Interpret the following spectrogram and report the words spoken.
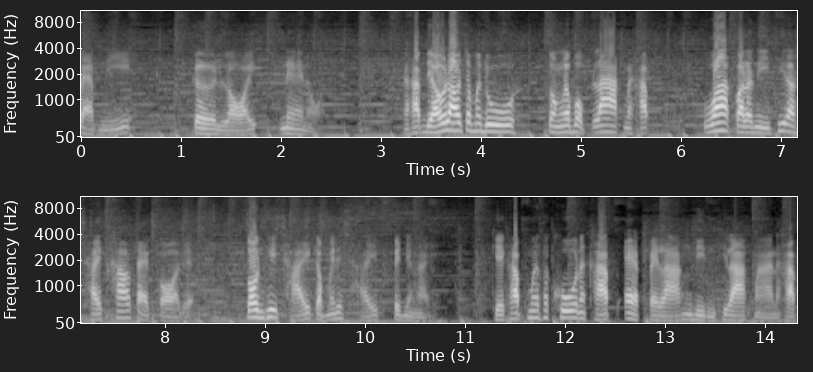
แบบนี้ เกินร้อยแน่นอนนะครับ เดี๋ยวเราจะมาดูตรงระบบรากนะครับ ว่ากรณีที่เราใช้ข้าวแตกกอเนี่ยต้นที่ใช้กับไม่ได้ใช้เป็นยังไงโอเคครับเมื่อสักครู่นะครับ แอบไปล้างดินที่รากมานะครับ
